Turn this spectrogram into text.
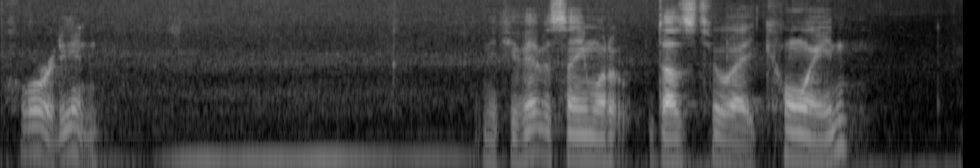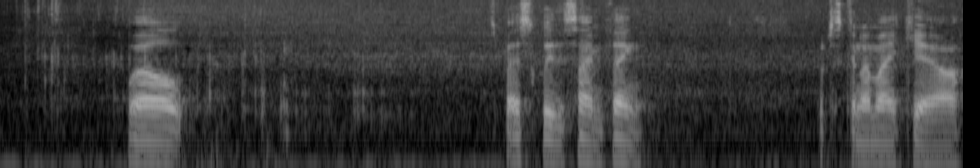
pour it in. And if you've ever seen what it does to a coin, well, it's basically the same thing. We're just going to make our...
